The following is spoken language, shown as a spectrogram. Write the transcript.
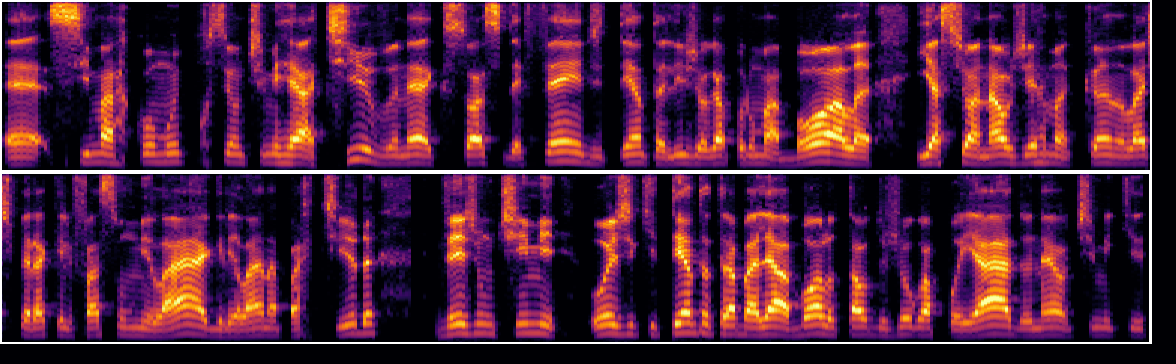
é, se marcou muito por ser um time reativo, né, que só se defende, tenta ali jogar por uma bola e acionar o Germancano lá, esperar que ele faça um milagre lá na partida. Vejo um time hoje que tenta trabalhar a bola, o tal do jogo apoiado, né, o time que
